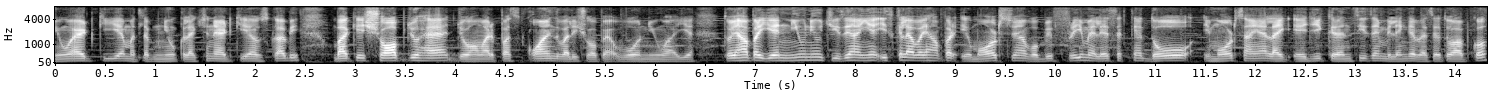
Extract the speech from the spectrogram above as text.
न्यू ऐड की है मतलब न्यू कलेक्शन ऐड किया है उसका भी। बाकी शॉप जो है, जो हमारे पास कॉइन्स वाली शॉप है, वो न्यू आई है। तो यहाँ पर ये न्यू न्यू चीज़ें आई हैं। इसके अलावा यहाँ पर इमोट्स जो हैं, वो भी फ्री में ले सकते हैं। दो इमोट्स आए हैं लाइक एजी करेंसी से मिलेंगे वैसे तो आपको।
